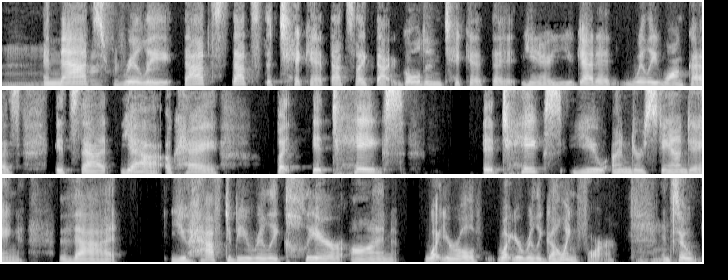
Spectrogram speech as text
Mm, and that's really that's that's the ticket. That's like that golden ticket that you know you get at willy wonka's. It's that yeah okay but it takes it takes you understanding that you have to be really clear on what you're all, what you're really going for. Mm-hmm. And so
